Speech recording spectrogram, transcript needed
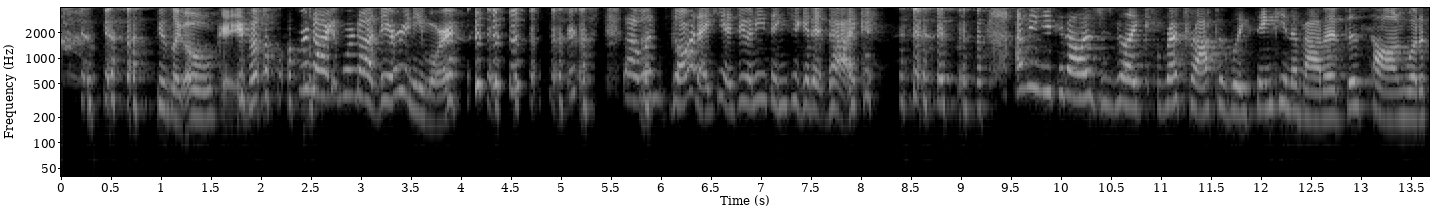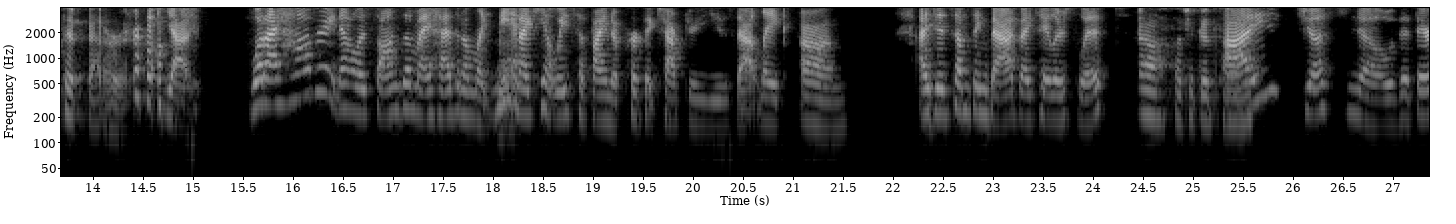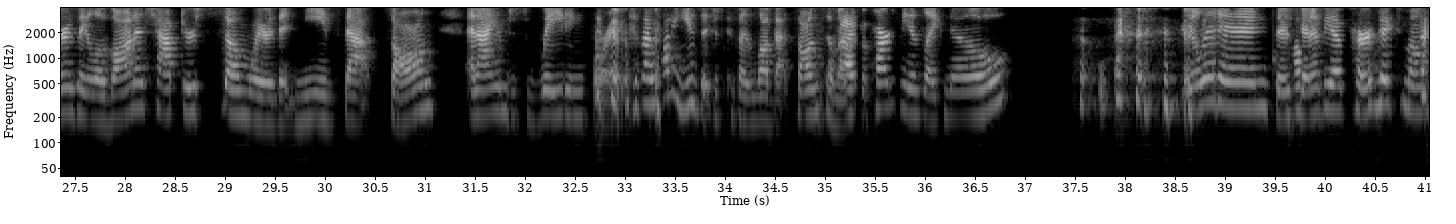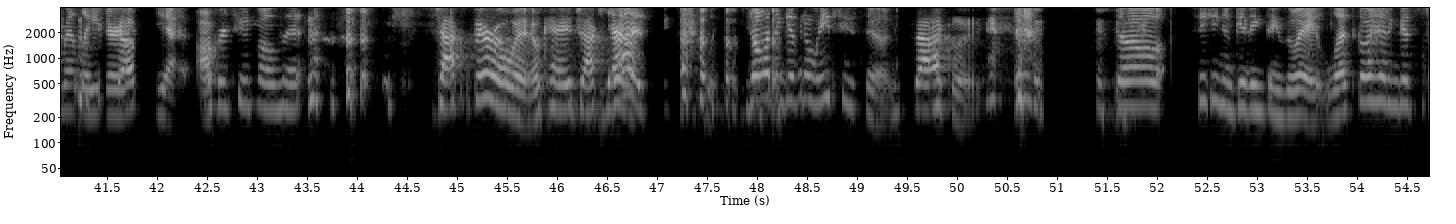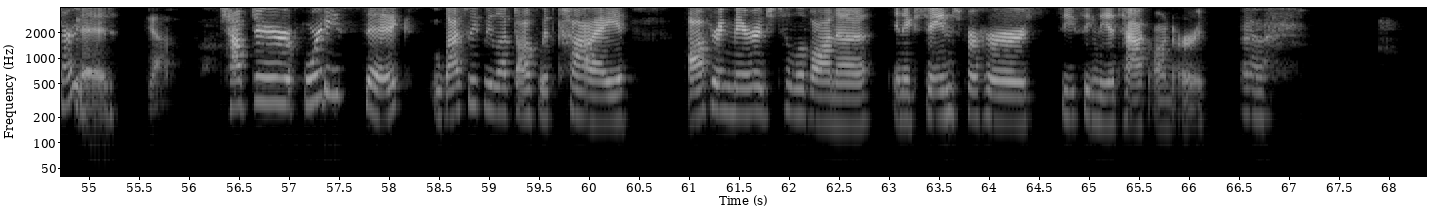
He's like, oh, okay. we're not we're not there anymore. that one's gone. I can't do anything to get it back. I mean, you could always just be like retroactively thinking about it. This song would have fit better. yes. What I have right now is songs in my head that I'm like, man, I can't wait to find a perfect chapter to use that. Like, um, I did something bad by Taylor Swift. Oh, such a good song. I just know that there is a Levana chapter somewhere that needs that song, and I am just waiting for it because I want to use it just because I love that song so much. But part of me is like, no, reel it in. There's gonna be a perfect moment later. Yep. Yeah, opportune moment. Jack Sparrow it, okay? Jack Sparrow. yes, exactly. You don't want to give it away too soon. Exactly. So, speaking of giving things away, let's go ahead and get started. yeah. Chapter 46. Last week we left off with Kai offering marriage to Levana in exchange for her ceasing the attack on Earth. Ugh,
